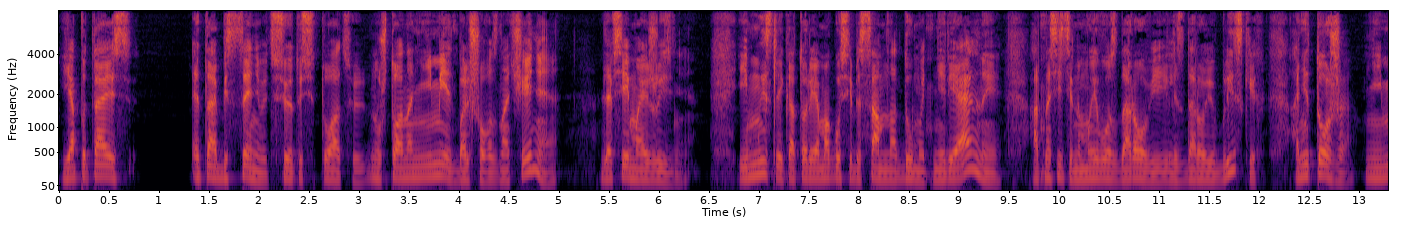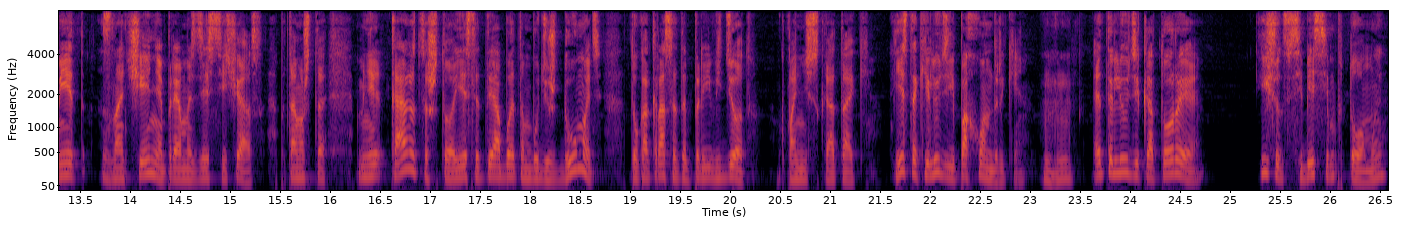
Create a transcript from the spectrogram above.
я пытаюсь это обесценивать, всю эту ситуацию, ну, что она не имеет большого значения для всей моей жизни. И мысли, которые я могу себе сам надумать, нереальные, относительно моего здоровья или здоровья близких, они тоже не имеют значения прямо здесь сейчас. Потому что мне кажется, что если ты об этом будешь думать, то как раз это приведет к панической атаке. Есть такие люди ипохондрики. Мгм. Это люди, которые ищут в себе симптомы,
